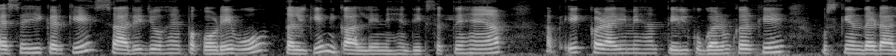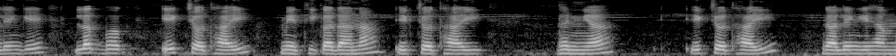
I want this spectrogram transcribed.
ऐसे ही करके सारे जो हैं पकौड़े वो तल के निकाल लेने हैं, देख सकते हैं आप। अब एक कढ़ाई में हम तेल को गर्म करके उसके अंदर डालेंगे लगभग एक चौथाई मेथी का दाना, एक चौथाई धनिया, एक चौथाई डालेंगे हम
